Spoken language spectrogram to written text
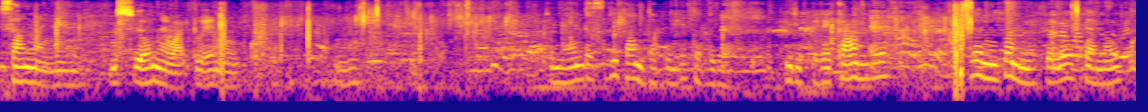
sana nyinyi, msione watu wenu huko Mm. Tunaenda, sijui kama nitakumbuka vile nilipelekanga. Leo nilikuwa nimepelekwa na huko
